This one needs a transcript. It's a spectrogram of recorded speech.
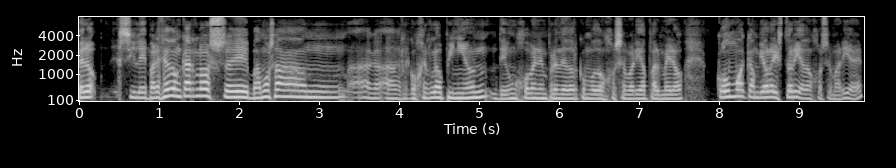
Pero si le parece, don Carlos, eh, vamos a, a, recoger la opinión de un joven emprendedor como don José María Palmero. ¿Cómo ha cambiado la historia, don José María? Eh?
